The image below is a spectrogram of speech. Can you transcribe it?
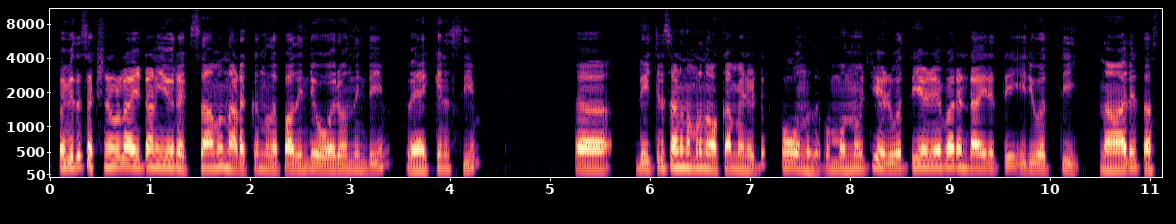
ഇപ്പോൾ വിവിധ സെക്ഷനുകളായിട്ടാണ് ഈ ഒരു എക്സാം നടക്കുന്നത്. അപ്പോൾ അതിന്റെ ഓരോന്നിന്റെയും വേക്കൻസിയും ഡീറ്റെയിൽസ് ആണ് നമ്മൾ നോക്കാൻ വേണ്ടിയിട്ട് പോകുന്നത്. അപ്പോൾ മുന്നൂറ്റി എഴുപത്തി ഏഴ് ബാർ രണ്ടായിരത്തി ഇരുപത്തി നാല് തസ്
